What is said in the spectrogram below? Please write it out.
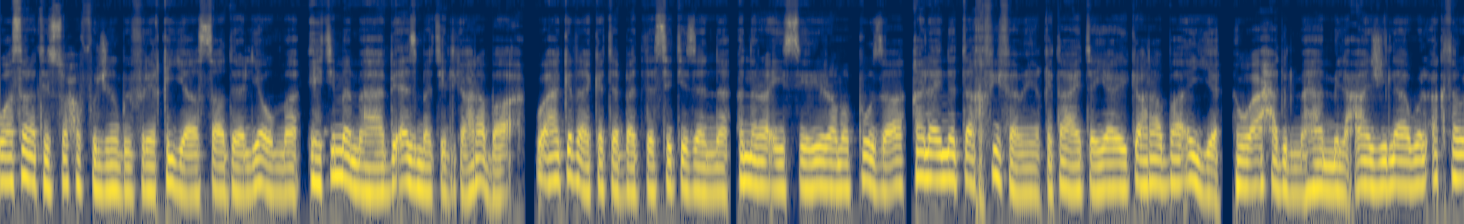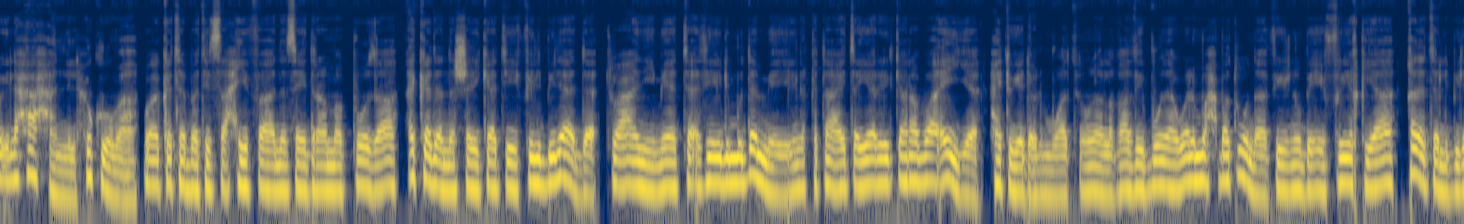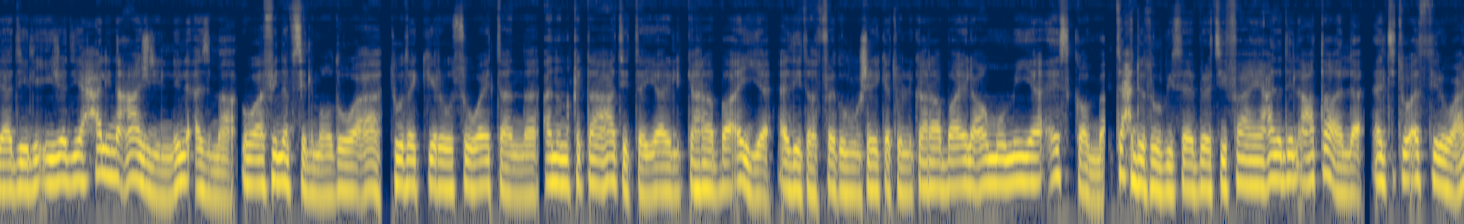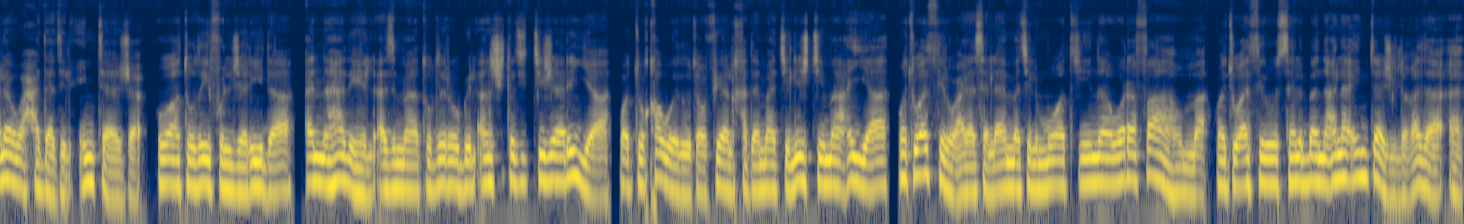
واصلت الصحف الجنوب إفريقية الصادره اليوم اهتمامها بأزمة الكهرباء. وهكذا كتبت ذا سيتيزن أن رئيس سيريل رامابوزا قال إن التخفيف من انقطاع التيار الكهربائي هو أحد المهام العاجلة والأكثر الحاحا للحكومة. وكتبت الصحيفة أن سيريل رامابوزا أكد أن الشركات في البلاد تعاني من التأثير المدمر لانقطاع التيار الكهربائي حيث يدعو المواطنون الغاضبون والمحبطون في جنوب إفريقيا قادة البلاد لإيجاد حل عاجل للأزمة. وفي نفس الموضوع تذكر سويتان أن انقطاعات التيار الكهربائي الذي تفرضه شركة الكهرباء العمومية إسكوم تحدث بسبب ارتفاع عدد الأعطال التي تؤثر على وحدات الإنتاج. وتضيف الجريدة أن هذه الأزمة تضر بالأنشطة التجارية وتقوض توفير الخدمات الاجتماعية وتؤثر على سلامة المواطنين ورفاههم وتؤثر سلبا على إنتاج الغذاء.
